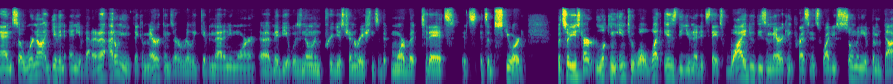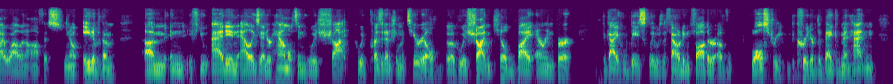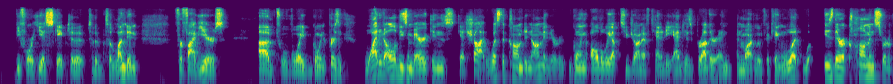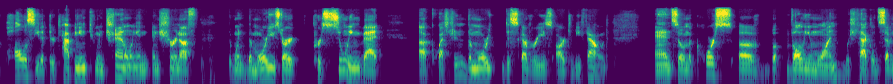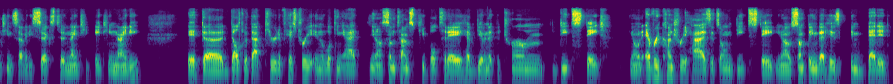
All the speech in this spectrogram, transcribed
And so we're not given any of that. And I don't even think Americans are really given that anymore. Uh, maybe it was known in previous generations a bit more, but today it's it's it's obscured. But so you start looking into, well, what is the United States? Why do these American presidents, why do so many of them die while in office? You know, eight of them. Um, and if you add in Alexander Hamilton, who was shot, who had presidential material, uh, who was shot and killed by Aaron Burr, the guy who basically was the founding father of Wall Street, the creator of the Bank of Manhattan, before he escaped to to, the, to London for five years uh, to avoid going to prison. Why did all of these Americans get shot? What's the common denominator going all the way up to John F. Kennedy and his brother and, and Martin Luther King? What, what is there a common sort of policy that they're tapping into and channeling? And, and sure enough, when the more you start pursuing that uh, question, the more discoveries are to be found. And so, in the course of B- Volume One, which tackled 1776 to 19, 1890, it uh, dealt with that period of history in looking at, you know, sometimes people today have given it the term deep state. You know, and every country has its own deep state. You know, something that is embedded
